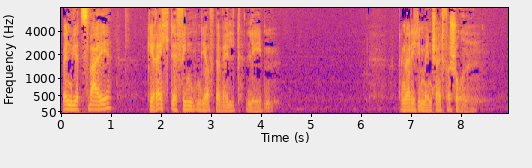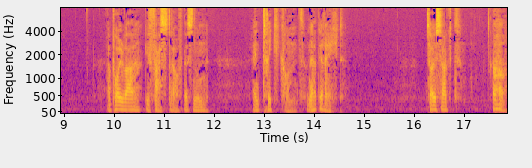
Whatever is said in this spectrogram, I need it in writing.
wenn wir zwei Gerechte finden, die auf der Welt leben, dann werde ich die Menschheit verschonen. Apoll war gefasst darauf, dass nun ein Trick kommt. Und er hatte recht. Zeus sagt, aha,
